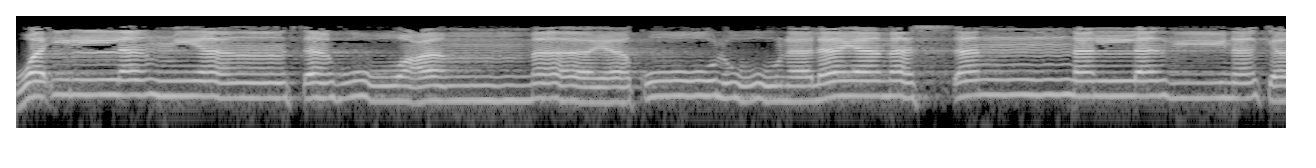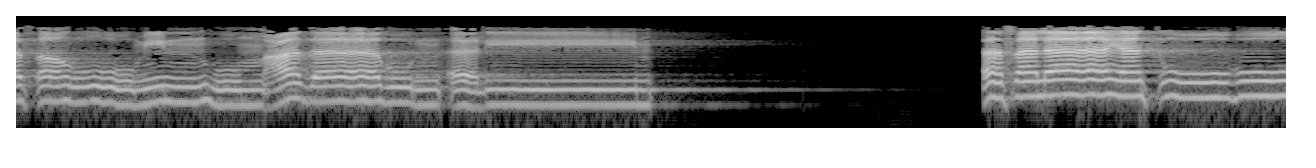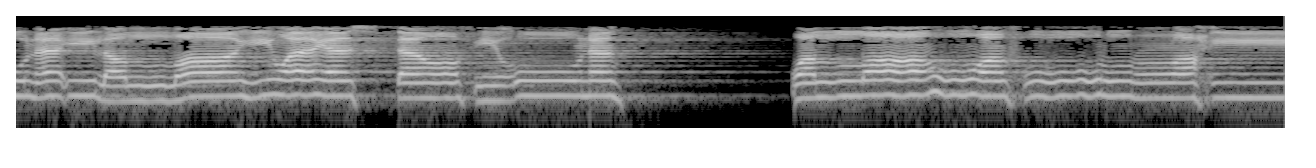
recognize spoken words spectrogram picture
وإن لم ينتهوا عما يقولون ليمسن الذين كفروا منهم عذاب أليم أفلا يتوبون إلى الله ويستغفرونه والله غفور رحيم.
